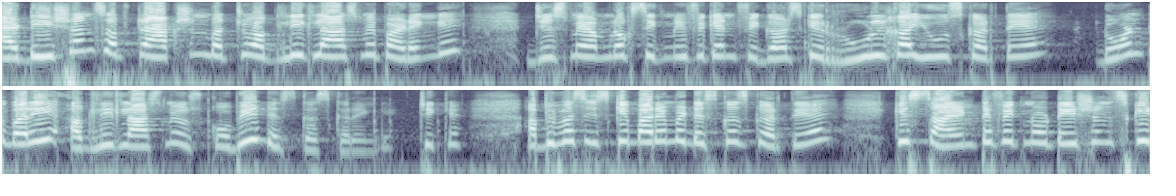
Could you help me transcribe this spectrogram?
एडिशन सब्ट्रैक्शन बच्चों अगली क्लास में पढ़ेंगे, जिसमें हम लोग सिग्निफिकेंट फिगर्स के रूल का यूज़ करते हैं। डोंट वरी अगली क्लास में उसको भी डिस्कस करेंगे, ठीक है? अभी बस इसके बारे में डिस्कस करते हैं कि साइंटिफिक नोटेशंस की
